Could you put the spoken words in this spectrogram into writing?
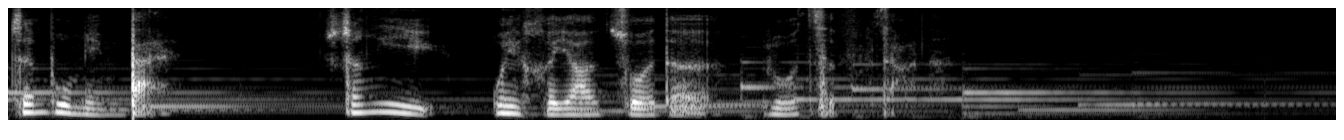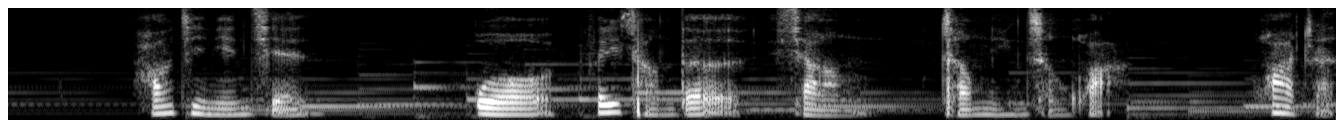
真不明白，生意为何要做得如此复杂呢？好几年前，我非常的想成名成画，画展、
